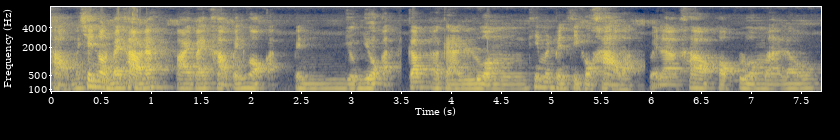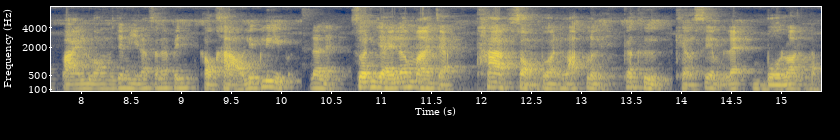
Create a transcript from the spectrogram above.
ข่าวไม่ใช่นอนใบขาวนะ ปลายใบข่าวเป็นงอกอะ เป็นหยกๆอะกับอาการรวงที่มันเป็นสีขาวๆอะ เวลาข้าวออกรวงมาแล้วปลายรวงมันจะมีลักษณะเป็นขาวๆรีบๆนั่นแหละ ส่วนใหญ่แล้วมาจากธาตุสองตัวหลักเลย ก็คือแคลเซียมและโบรอนครับ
